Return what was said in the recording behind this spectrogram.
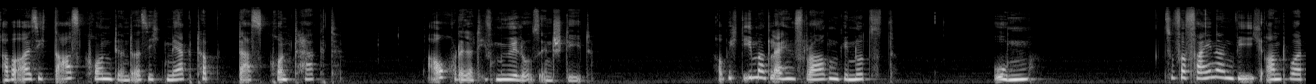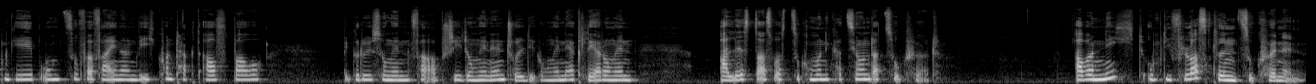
Aber als ich das konnte und als ich gemerkt habe, dass Kontakt auch relativ mühelos entsteht, habe ich die immer gleichen Fragen genutzt, um zu verfeinern, wie ich Antworten gebe, um zu verfeinern, wie ich Kontakt aufbaue, Begrüßungen, Verabschiedungen, Entschuldigungen, Erklärungen, alles das, was zur Kommunikation dazugehört. Aber nicht, um die Floskeln zu können,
